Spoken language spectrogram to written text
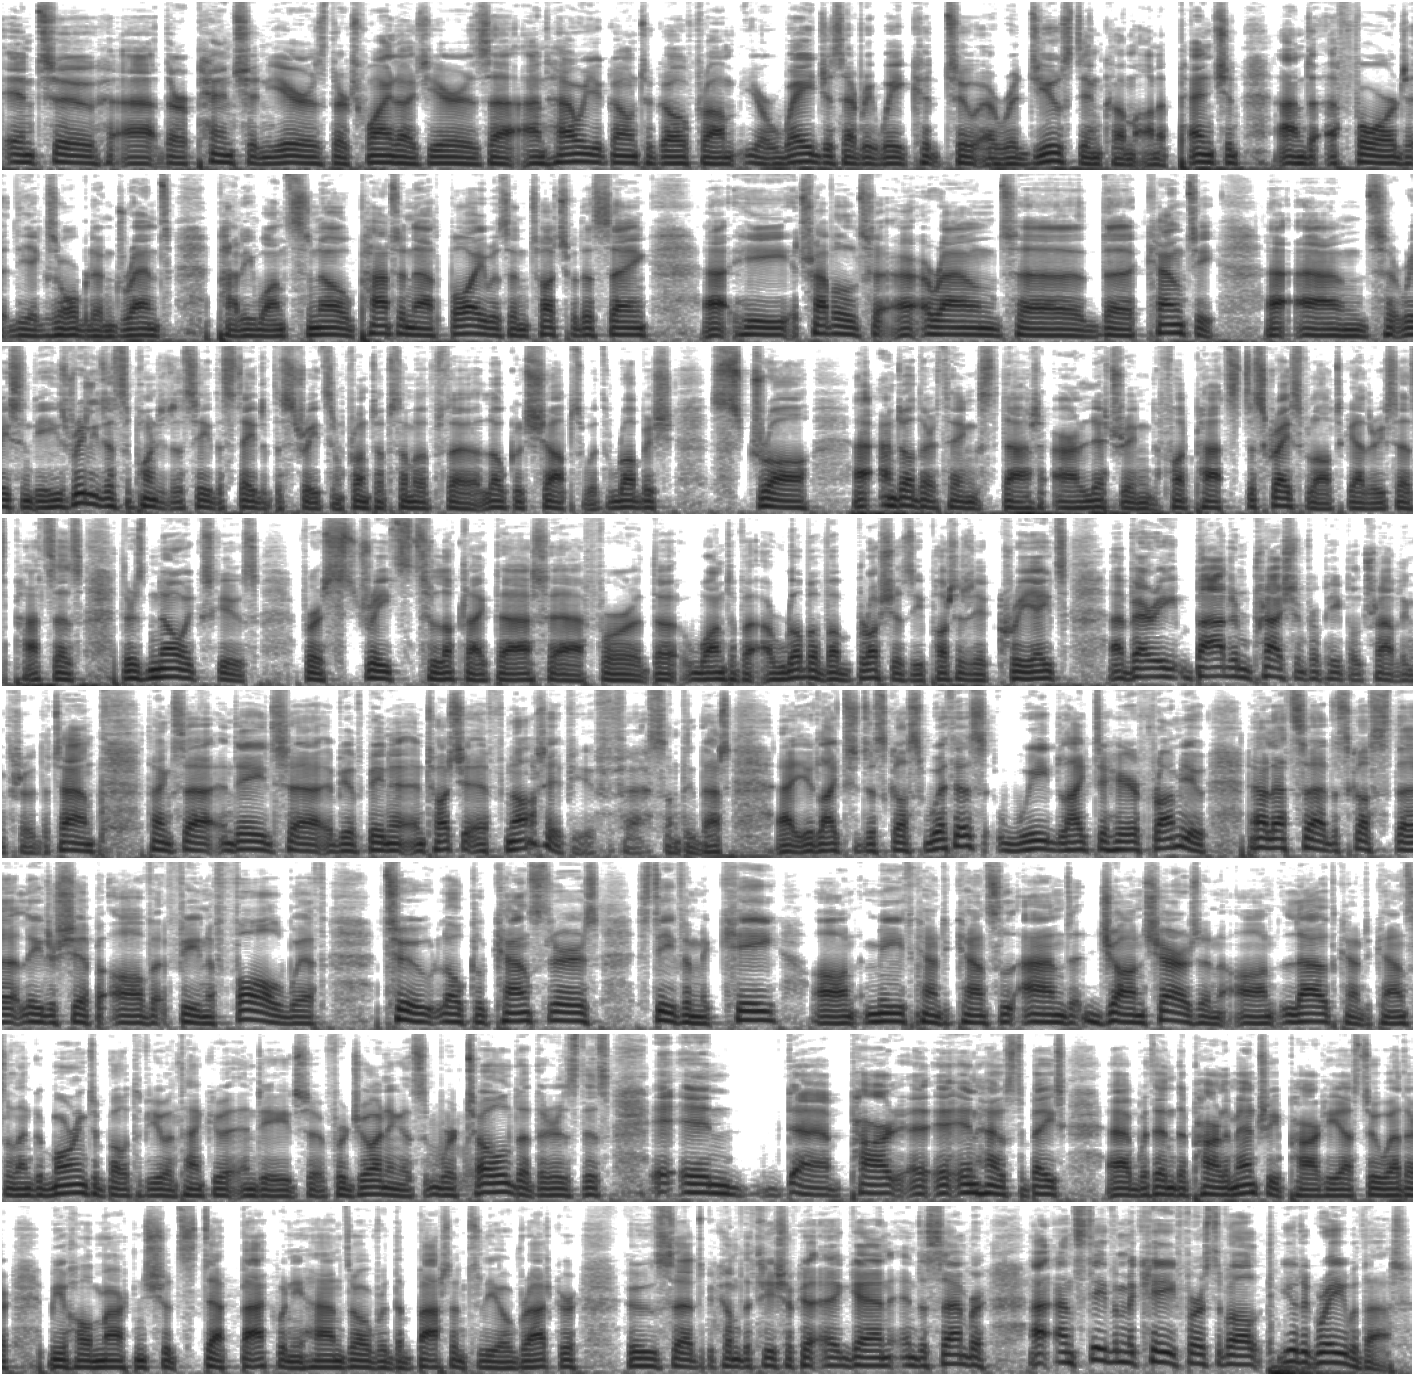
into their pension years, their twilight years. and how are you going to go from your wages every week to a reduced income on a pension and afford the exorbitant rent. Paddy wants to know. Pat and that boy was in touch with us saying uh, he travelled uh, around uh, the county uh, and recently he's really disappointed to see the state of the streets in front of some of the local shops with rubbish, straw, uh, and other things that are littering the footpaths. Disgraceful altogether, he says. Pat says there's no excuse for streets to look like that uh, for the want of a, a rub of a brush, as he put it. It creates a very bad impression for people travelling through the town. Thanks indeed if you've been in touch. If not, if you've uh, something that uh, you'd like to discuss with us, we'd like to hear from you. Now let's uh, discuss the leadership of Fianna Fáil with two local councillors, Stephen McKee on Meath County Council and John Sheridan on Louth County Council. And good morning to both of you, and thank you indeed for joining us. We're told that there is this in uh, part in-house debate uh, within the parliamentary party as to whether Micheál Martin should step back when he hands over the baton to Leo Varadkar, who's uh, to become the Taoiseach again in December. Uh, and Stephen McKee, first of all, you'd agree with that?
